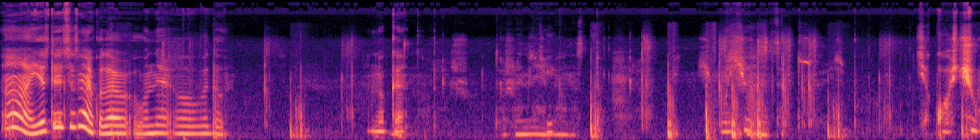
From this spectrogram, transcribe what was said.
А, я здається знаю, куди вони о, ведуть. Ну-ка. Даже не Тихо. мене з тобою. Ё-моё, Що це тут щось було? я когось чув.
